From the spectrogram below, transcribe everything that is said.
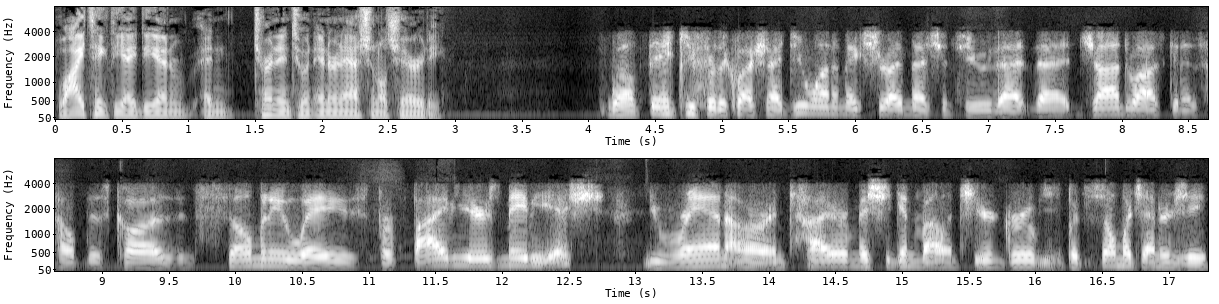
why take the idea and, and turn it into an international charity? Well, thank you for the question. I do want to make sure I mention to you that that John Dwoskin has helped this cause in so many ways for five years, maybe ish. You ran our entire Michigan volunteer group. You put so much energy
